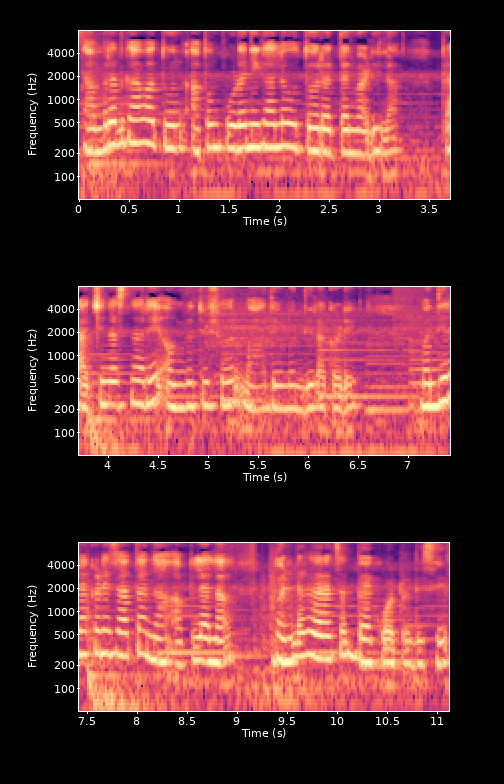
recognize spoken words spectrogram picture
सांब्रत गावातून आपण पुढे निघालो होतो रतनवाडीला. प्राचीन असणारे अमृतेश्वर महादेव मंदिराकडे. मंदिराकडे जाताना आपल्याला भंडारदाराचं बॅकवॉटर दिसेल.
